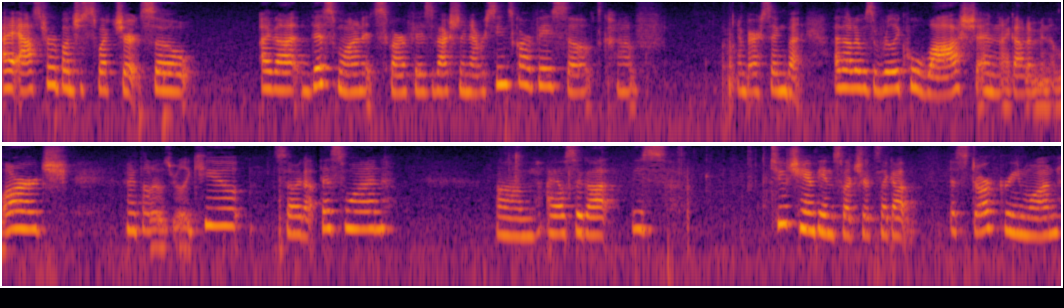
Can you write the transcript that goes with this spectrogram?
I asked for a bunch of sweatshirts. So I got this one, it's Scarface. I've actually never seen Scarface, so it's kind of embarrassing, but I thought it was a really cool wash and I got them in a large and I thought it was really cute. So I got this one. Um, I also got these two champion sweatshirts. I got this dark green one,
